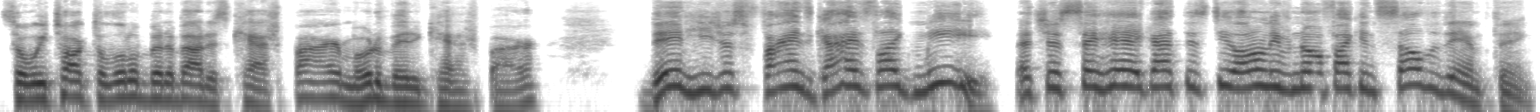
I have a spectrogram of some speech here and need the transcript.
So we talked a little bit about his cash buyer, motivated cash buyer. Then he just finds guys like me that just say, Hey, I got this deal. I don't even know if I can sell the damn thing.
